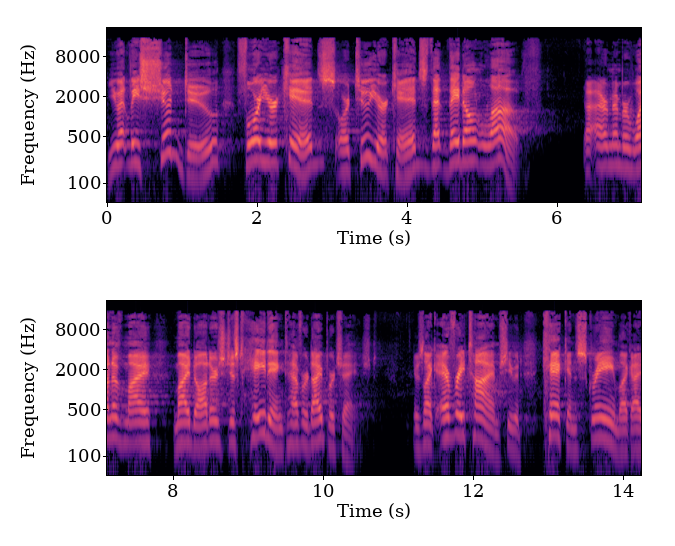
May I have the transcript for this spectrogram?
you at least should do for your kids or to your kids that they don't love. I remember one of my, my daughters just hating to have her diaper changed. It was like every time she would kick and scream, like, I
